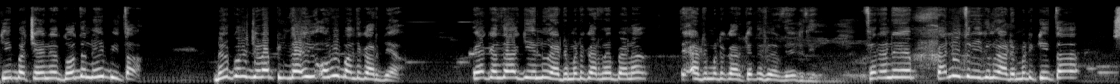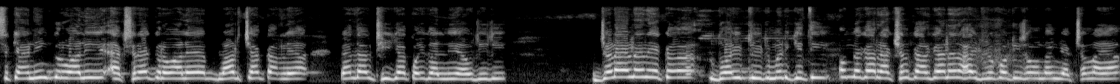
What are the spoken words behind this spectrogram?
ਕਿ ਬੱਚੇ ਨੇ ਦੁੱਧ ਨਹੀਂ ਪੀਤਾ। ਬਿਲਕੁਲ ਜਿਹੜਾ ਪੀਂਦਾ ਸੀ, ਉਹ ਵੀ ਬੰਦ ਕਰ ਗਿਆ ਇਹ ਕਹਿੰਦਾ ਕਿ ਇਹਨੂੰ ਐਡਮਿਟ ਕਰਨੇ ਪੈਣਾ, ਤੇ ਐਡਮਿਟ ਕਰਕੇ ਤੇ ਫਿਰ ਦੇਖਦੇ ਫਿਰ ਇਹਨੇ ਪਹਿਲੀ ਤਰੀਕ ਨੂੰ ਐਡਮਿਟ ਕੀਤਾ ਸਕੈਨਿੰਗ ਕਰਵਾ ਲਈ, ਐਕਸ-ਰੇ ਕਰਵਾ ਲਏ, ਬਲੱਡ ਚੈੱਕ ਕਰ ਲਿਆ, ਕਹਿੰਦਾ ਠੀਕ ਹੈ ਕੋਈ ਗੱਲ ਨਹੀਂ, ਇਹੋ ਜੀ ਜੀ। ਜਿਹੜਾ ਇਹਨਾਂ ਨੇ ਇੱਕ ਦਵਾਈ ਟ੍ਰੀਟਮੈਂਟ ਕੀਤੀ, ਉਹ ਮੇਗਾ ਰਿਐਕਸ਼ਨ ਕਰ ਗਿਆ, ਇਹਨਾਂ ਨੇ ਹਾਈਡਰੋਕੋਰਟਿਸੋਨ ਦਾ ਇੰਜੈਕਸ਼ਨ ਲਾਇਆ।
